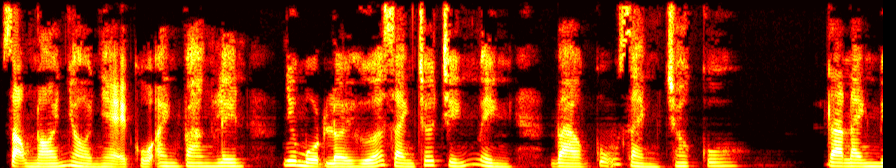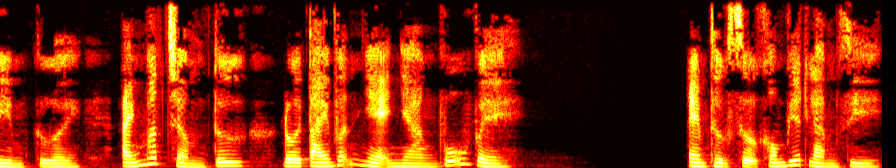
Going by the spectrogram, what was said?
giọng nói nhỏ nhẹ của anh vang lên như một lời hứa dành cho chính mình và cũng dành cho cô. Đàn Anh mỉm cười, ánh mắt trầm tư, đôi tay vẫn nhẹ nhàng vỗ về. Em thực sự không biết làm gì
